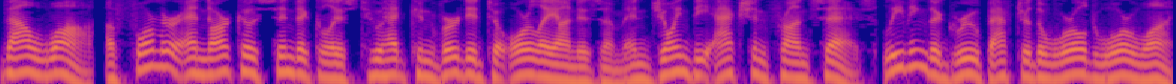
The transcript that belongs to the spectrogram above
Valois, a former anarcho-syndicalist who had converted to Orléanism and joined the Action Française leaving the group after the World War I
